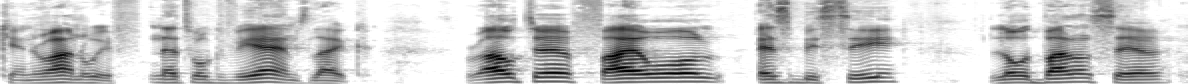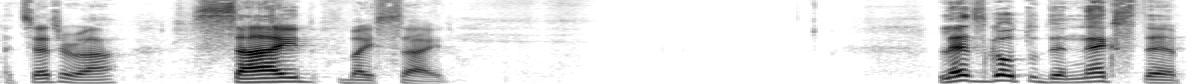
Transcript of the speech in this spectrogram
can run with network VMs like router, firewall, SBC, load balancer, etc., side by side. Let's go to the next step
